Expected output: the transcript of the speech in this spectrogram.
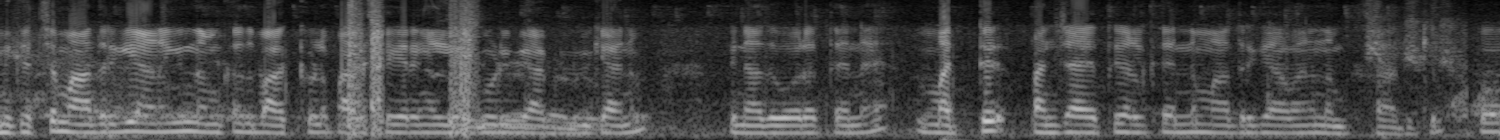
മികച്ച മാതൃകയാണെങ്കിൽ നമുക്കത് ബാക്കിയുള്ള പാടശേഖരങ്ങളിലേക്ക് കൂടി വ്യാപിപ്പിക്കാനും പിന്നെ അതുപോലെ തന്നെ മറ്റ് പഞ്ചായത്തുകൾക്ക് തന്നെ മാതൃകയാവാനും നമുക്ക് സാധിക്കും. അപ്പോൾ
